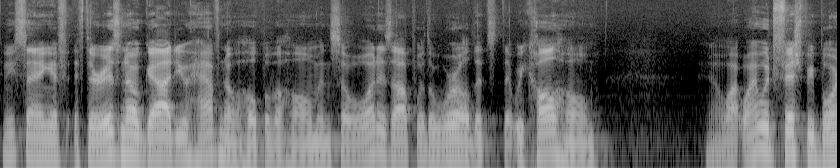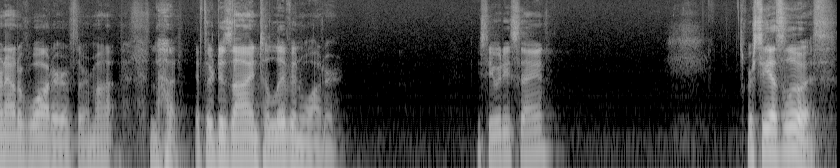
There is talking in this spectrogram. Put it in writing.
And he's saying, if, if there is no God, you have no hope of a home. And so, what is up with a world that's, that we call home? You know, why, why would fish be born out of water if they're not, not if they're designed to live in water? You see what he's saying? Or C.S. Lewis.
